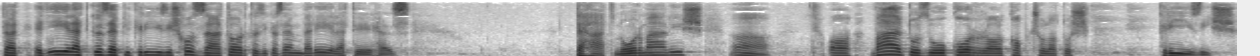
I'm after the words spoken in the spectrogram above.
Tehát egy életközepi krízis hozzá tartozik az ember életéhez. Tehát normális, ah, a változó korral kapcsolatos krízis.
